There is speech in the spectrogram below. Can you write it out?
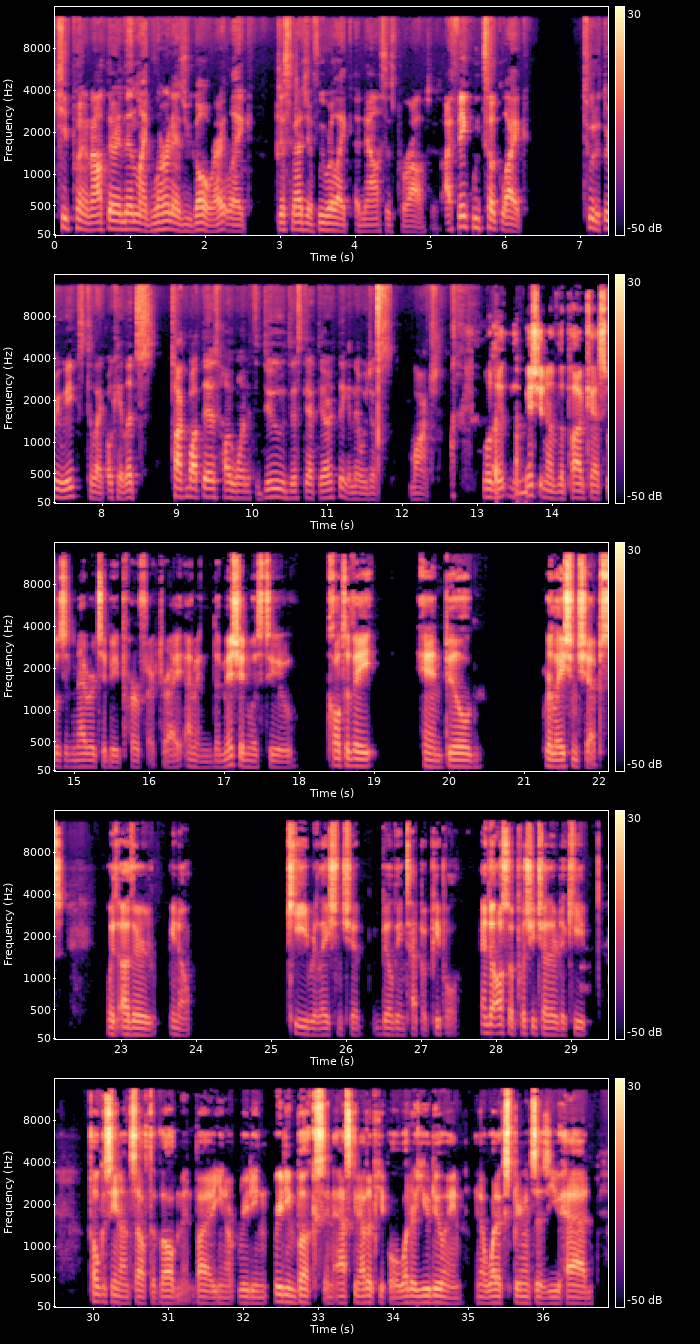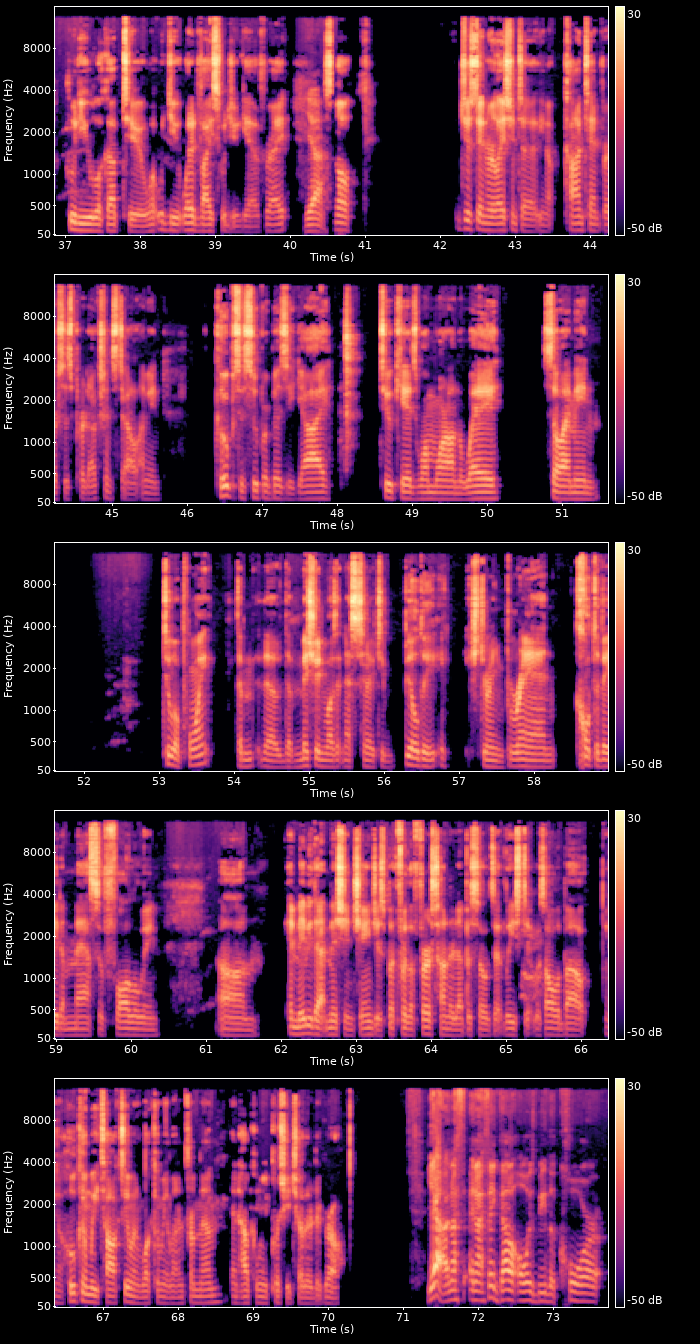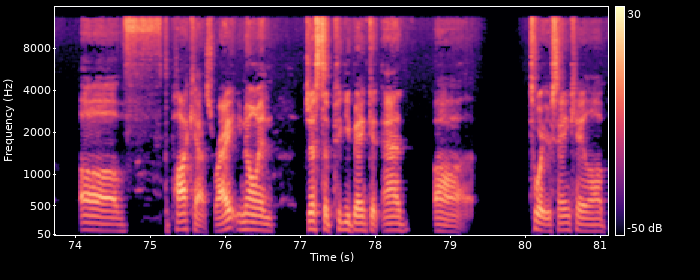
keep putting it out there and then like learn as you go, right? Like, just imagine if we were like analysis paralysis. I think we took like two to three weeks to like, okay, let's talk about this, how we wanted to do this, that, the other thing, and then we just launched. well, the, the mission of the podcast was never to be perfect, right? I mean, the mission was to cultivate and build relationships with other, you know, key relationship building type of people, and to also push each other to keep focusing on self development by you know reading reading books and asking other people what are you doing you know what experiences you had who do you look up to? What would you what advice would you give, right? Yeah. So just in relation to, you know, content versus production style, I mean, Coop's a super busy guy, two kids, one more on the way. So I mean, to a point, the the the mission wasn't necessarily to build a extreme brand, cultivate a massive following. Um, and maybe that mission changes, but for the first hundred episodes at least, it was all about you know who can we talk to and what can we learn from them and how can we push each other to grow yeah and i th- and i think that'll always be the core of the podcast right you know and just to piggyback and add uh to what you're saying caleb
